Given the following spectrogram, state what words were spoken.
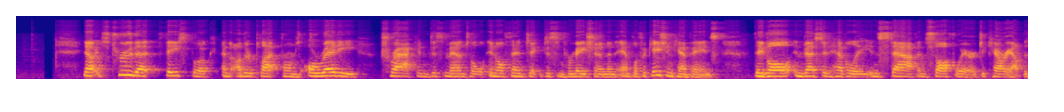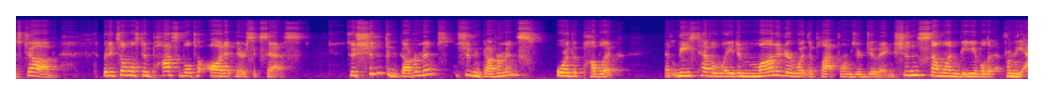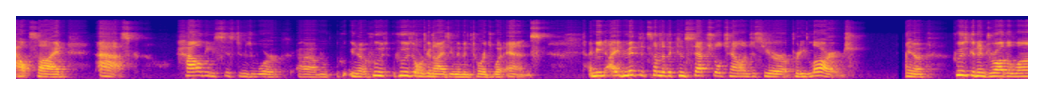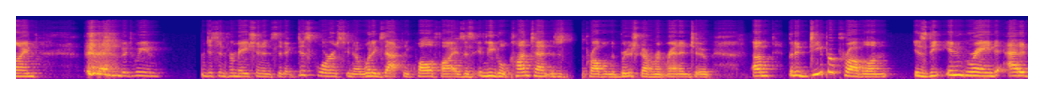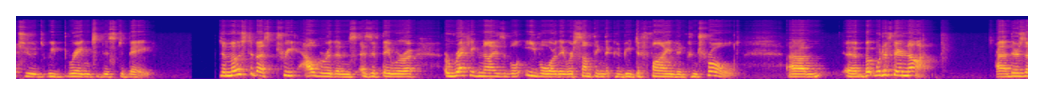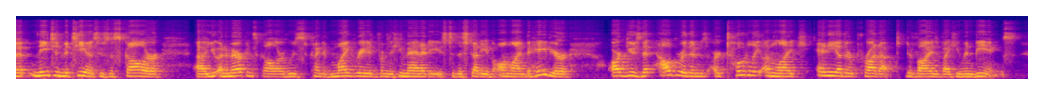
Now, it's true that Facebook and other platforms already track and dismantle inauthentic disinformation and amplification campaigns. They've all invested heavily in staff and software to carry out this job, but it's almost impossible to audit their success. So shouldn't the government, shouldn't governments or the public at least have a way to monitor what the platforms are doing? Shouldn't someone be able to, from the outside, ask how these systems work? Um, you know, who's, who's organizing them and towards what ends? I mean, I admit that some of the conceptual challenges here are pretty large. You know, who's going to draw the line between disinformation and civic discourse, you know, what exactly qualifies as illegal content. This is the problem the British government ran into. Um, but a deeper problem is the ingrained attitudes we bring to this debate. So most of us treat algorithms as if they were a, a recognizable evil or they were something that could be defined and controlled. Um, uh, but what if they're not? Uh, there's a Nathan Matias, who's a scholar, uh, an American scholar who's kind of migrated from the humanities to the study of online behavior, argues that algorithms are totally unlike any other product devised by human beings.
